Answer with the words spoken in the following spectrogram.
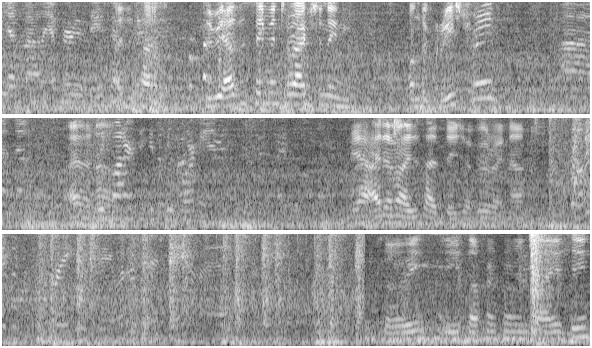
Yes, Ali, I've heard of deja I just had. Did we have the same interaction in on the Greece train? Uh, no. I don't know. We bought our tickets beforehand. Yeah, I don't know. I just had deja vu right now. Chloe looks crazy. What is her name? Chloe, are you suffering from anxiety?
